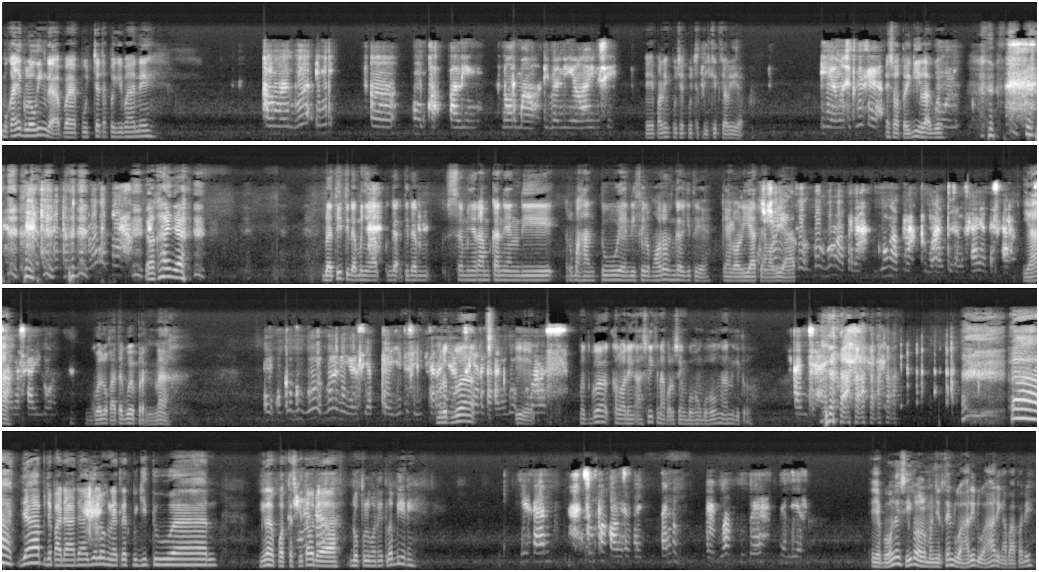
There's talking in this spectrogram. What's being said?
mukanya glowing nggak? Apa pucat apa gimana? Kalau menurut gue ini eh, muka paling normal dibanding yang lain sih. Eh paling pucat-pucat dikit kali ya iya maksud gue kayak eh sotoy gila gue. Mulu kayak udah temen banget ya makanya. Berarti tidak menyeram nggak tidak semenyeramkan yang di rumah hantu yang di film horor enggak gitu ya? Yang lo lihat yang lo lihat. gue gue gak pernah gue gak pernah ke rumah hantu sama sekali sampai sekarang. Ya. sama sekali gue gue lo kata gue pernah. Gue gue gue lebih gak siap kayak gitu sih. Karena Menurut scare kan gue iya. menurut gue kalau ada yang asli kenapa harus yang bohong-bohongan gitu loh ah jap jap ada ada aja lo ngeliat-liat begituan. Gila podcast kita udah 20 menit lebih nih. Iya kan? Sumpah kalau misalnya anjir. Ya boleh sih kalau lo mau nyeritain dua hari dua hari nggak apa-apa deh.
